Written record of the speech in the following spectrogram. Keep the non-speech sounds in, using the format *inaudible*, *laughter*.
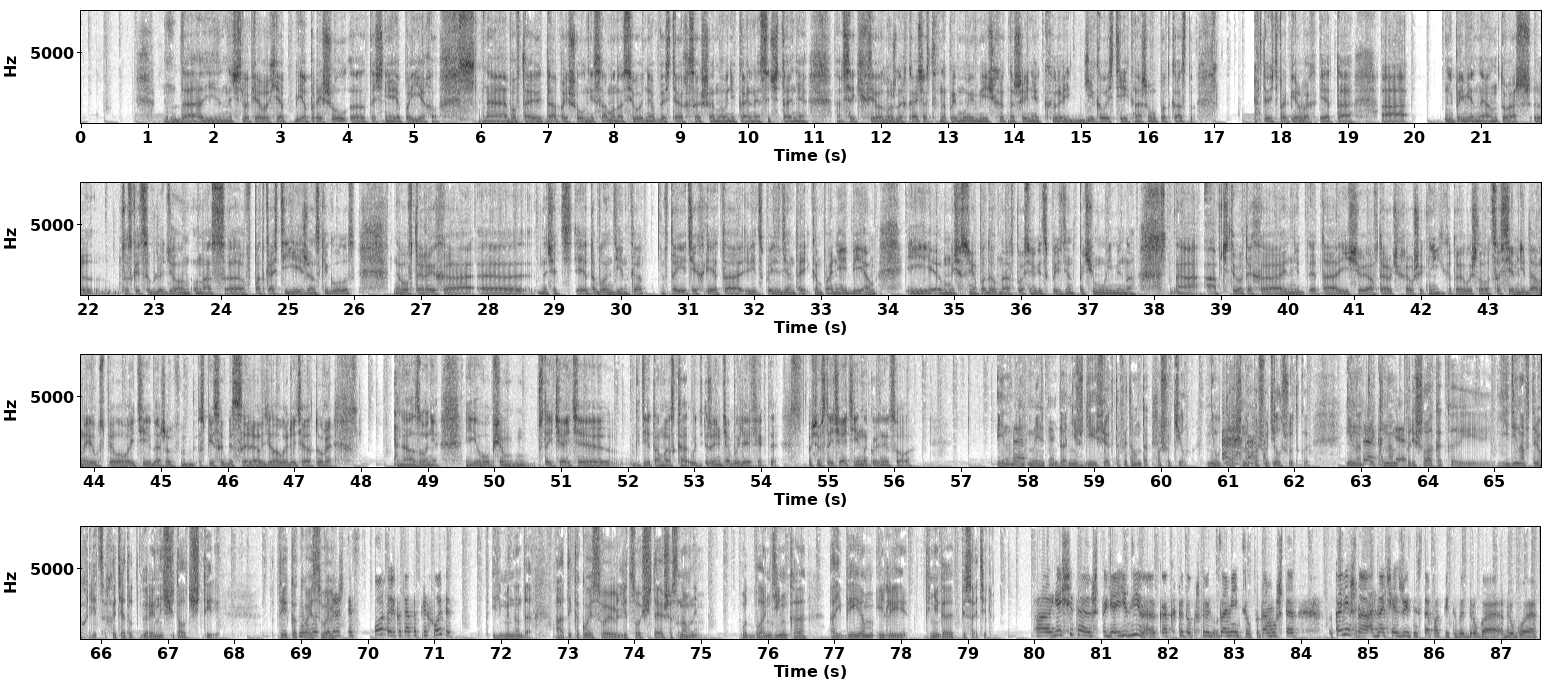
Да, и, значит, во-первых, я, я пришел, э, точнее, я поехал. Э, во-вторых, да, пришел не сам. У нас сегодня в гостях совершенно уникальное сочетание всяких всевозможных качеств, напрямую имеющих отношение к гиковости и к нашему подкасту. То есть, во-первых, это а, непоименный антураж, э, так сказать, соблюден. У нас э, в подкасте есть женский голос. Во-вторых, э, э, значит, это блондинка. В-третьих, это вице-президент компании IBM. И мы сейчас у нее подробно расспросим вице-президент, почему именно. А, а в-четвертых, это еще и автор очень хорошей книги, которая вышла вот совсем недавно и успела войти даже в список бестселлеров деловой литературы на Озоне. И, в общем, встречайте, где там... Женя, у тебя были эффекты. В общем, встречайте Инна Кузнецова. Инна, не, не, да, не жди эффектов, это он так пошутил. Неудачно *laughs* пошутил шутку. Инна, ты к нам пришла как э, едино в трех лицах, хотя тут Грей насчитал четыре. Ты какое ну, свое... Рождество только так и приходит? Именно, да. А ты какое свое лицо считаешь основным? Вот блондинка, IBM или книга писатель? А, я считаю, что я едина, как ты только что заметил, потому что, конечно, одна часть жизни всегда подпитывает другая, другое.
